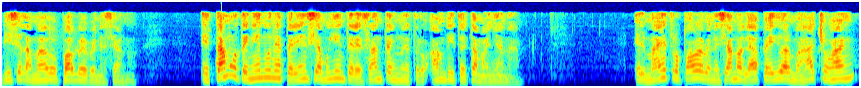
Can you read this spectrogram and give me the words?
Dice el amado Pablo de Veneciano, Estamos teniendo una experiencia muy interesante en nuestro ámbito esta mañana. El maestro Pablo Veneciano le ha pedido al Mahacho Han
